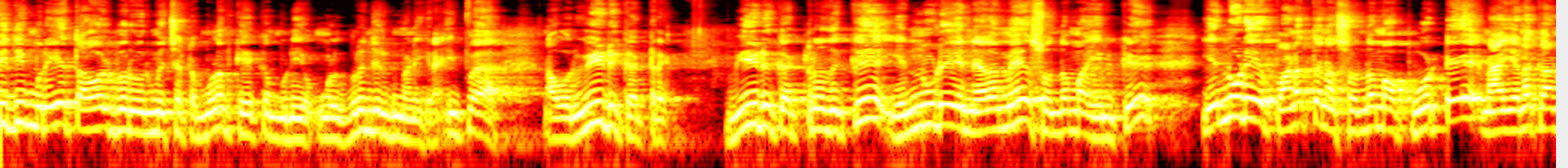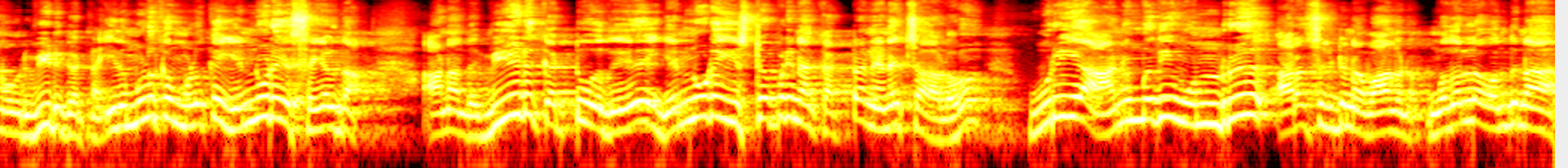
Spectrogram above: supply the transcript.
விதிமுறையை தகவல் பெற உரிமை சட்டம் மூலம் கேட்க முடியும். உங்களுக்கு புரிஞ்சிருக்குன்னு நினைக்கிறேன். இப்போ நான் ஒரு வீடு கட்டுறேன். வீடு கட்டுறதுக்கு என்னுடைய நிலமே சொந்தமாக இருக்குது என்னுடைய பணத்தை நான் சொந்தமாக போட்டு நான் எனக்கான ஒரு வீடு கட்டினேன் இது முழுக்க முழுக்க என்னுடைய செயல் தான் ஆனால் அந்த வீடு கட்டுவது என்னுடைய இஷ்டப்படி நான் கட்ட நினைச்சாலும் உரிய அனுமதி ஒன்று அரசுக்கிட்ட நான் வாங்கணும். முதல்ல வந்து நான்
